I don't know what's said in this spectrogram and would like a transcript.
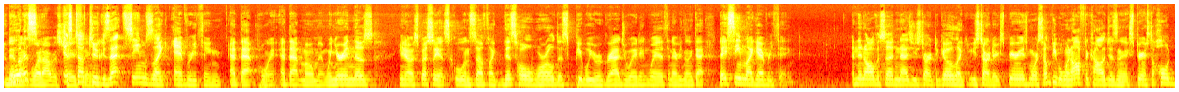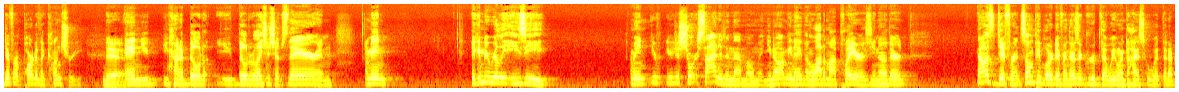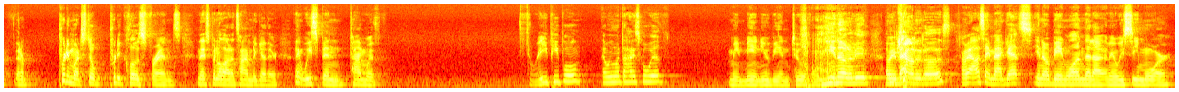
than Well, like what I was chasing. It's tough too because that seems like everything at that point, at that moment, when you're in those, you know, especially at school and stuff. Like this whole world, this people you were graduating with and everything like that, they seem like everything. And then all of a sudden, as you start to go, like you start to experience more. Some people went off to colleges and experienced a whole different part of the country. Yeah. And you you kind of build you build relationships there, and I mean, it can be really easy I mean, you're you're just short sighted in that moment, you know. I mean, even a lot of my players, you know, they're now it's different. Some people are different. There's a group that we went to high school with that are that are pretty much still pretty close friends, and they spend a lot of time together. I think we spend time with three people that we went to high school with. I mean, me and you being two of them. You know what I mean? I mean, Matt, counted us. I mean, I would say Matt Getz, you know, being one that I, I mean, we see more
